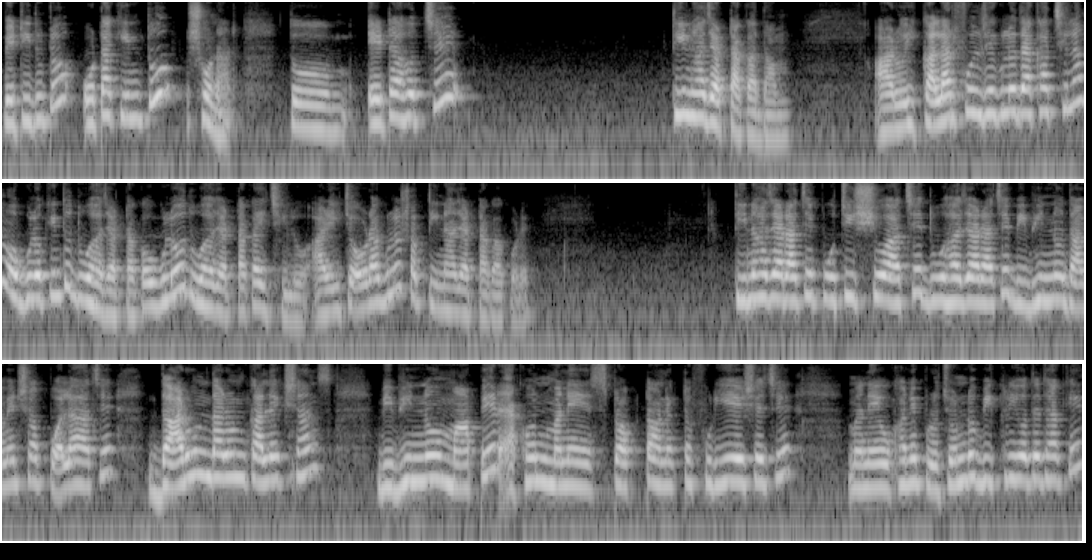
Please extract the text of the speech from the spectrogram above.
পেটি দুটো, ওটা কিন্তু সোনার। তো এটা হচ্ছে তিন হাজার টাকা দাম। আর ওই কালারফুল যেগুলো দেখাচ্ছিলাম, ওগুলো কিন্তু দু হাজার টাকা, ওগুলোও দু হাজার টাকাই ছিল। আর এই চওড়াগুলো সব তিন হাজার টাকা করে। তিন হাজার আছে, পঁচিশশো আছে, দু হাজার আছে, বিভিন্ন দামের সব পলা আছে। দারুণ দারুণ কালেকশানস বিভিন্ন মাপের। এখন মানে স্টকটা অনেকটা ফুরিয়ে এসেছে। মানে ওখানে প্রচণ্ড বিক্রি হতে থাকে।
